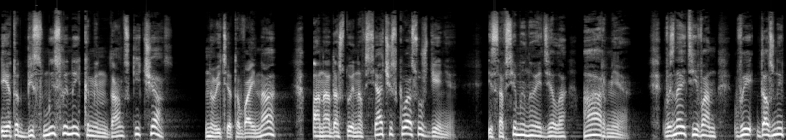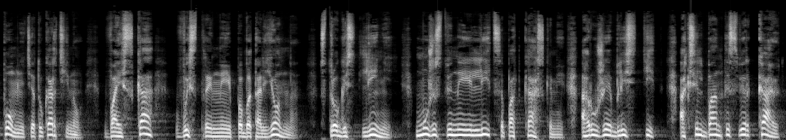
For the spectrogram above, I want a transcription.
И этот бессмысленный комендантский час. Но ведь это война, она достойна всяческого осуждения. И совсем иное дело армия. Вы знаете, Иван, вы должны помнить эту картину. Войска, выстроенные по батальонно, строгость линий, мужественные лица под касками, оружие блестит, аксельбанты сверкают,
